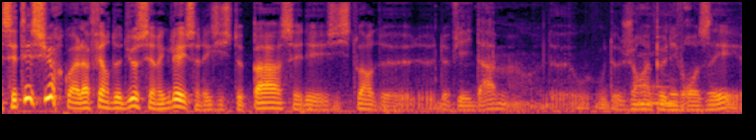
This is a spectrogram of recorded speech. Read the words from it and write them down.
c'était sûr, quoi. L'affaire de Dieu, c'est réglé, ça n'existe pas. C'est des histoires de, de, de vieilles dames de, ou de gens un peu névrosés.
